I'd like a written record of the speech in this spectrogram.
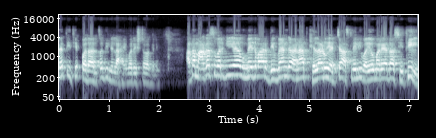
तर तिथे पदांचं दिलेलं आहे वरिष्ठ वगैरे. आता मागासवर्गीय उमेदवार दिव्यांग अनाथ खेळाडू यांच्या असलेली वयोमर्यादा शिथिल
